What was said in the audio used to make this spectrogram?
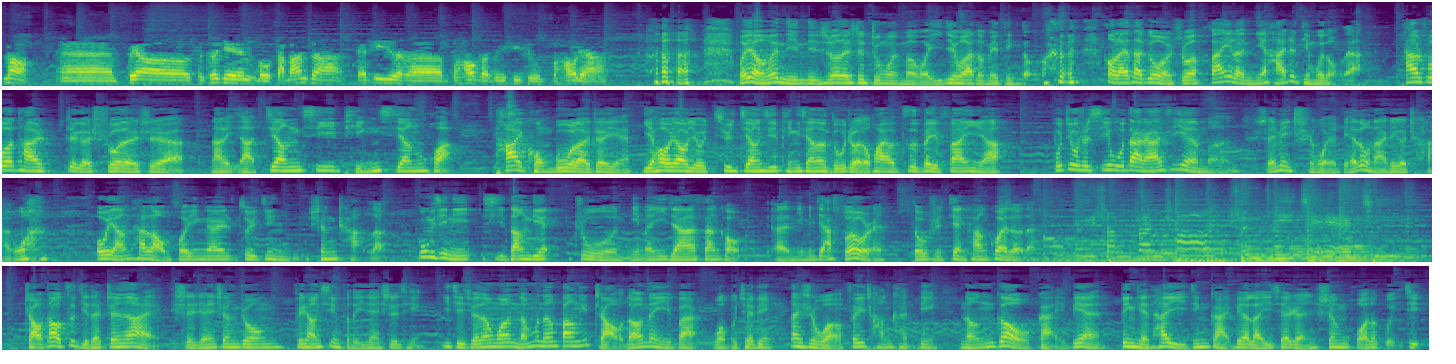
嘛。嗯，不要是口前落大板子啊，再比那个不好的东西就不好了啊。我想问你，你说的是中文吗？我一句话都没听懂。后来他跟我说翻译了，你还是听不懂的。他说他这个说的是哪里啊？江西萍乡话，太恐怖了，这也以后要有去江西萍乡的读者的话，要自备翻译啊。不就是西湖大闸蟹吗？谁没吃过也？别总拿这个馋我。欧阳他老婆应该最近生产了，恭喜你喜当爹，祝你们一家三口。呃，你们家所有人都是健康快乐的。找到自己的真爱是人生中非常幸福的一件事情。一起学灯光能不能帮你找到那一半，我不确定，但是我非常肯定能够改变，并且它已经改变了一些人生活的轨迹。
